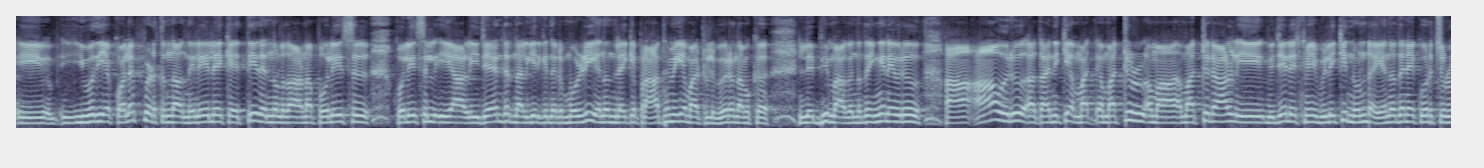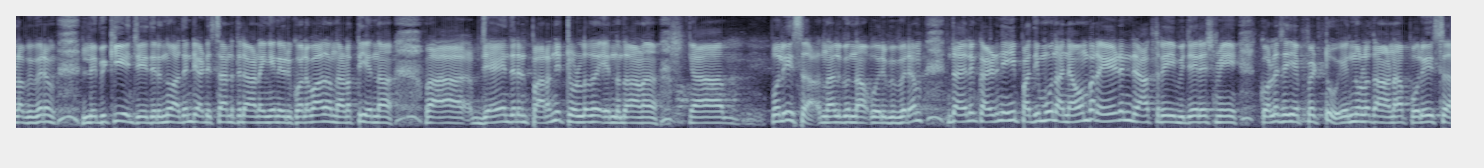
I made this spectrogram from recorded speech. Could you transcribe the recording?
ഈ യുവതിയെ കൊലപ്പെടുത്തുന്ന നിലയിലേക്ക് എത്തിയത് എന്നുള്ളതാണ് പോലീസിൽ പോലീസിൽ ഇയാൾ ഈ ജയേന്ദ്രൻ നൽകിയിരിക്കുന്ന ഒരു മൊഴി എന്ന നിലയ്ക്ക് പ്രാഥമികമായിട്ടുള്ള വിവരം നമുക്ക് ലഭ്യമാകുന്നത്. ഇങ്ങനെ ഒരു ആ, ഒരു തനിക്ക് മറ്റുള്ള മറ്റൊരാൾ ഈ വിജയലക്ഷ്മിയെ വിളിക്കുന്നുണ്ട് എന്നതിനെക്കുറിച്ചുള്ള വിവരം ലഭിക്കുകയും ചെയ്തിരുന്നു. അതിന്റെ അടിസ്ഥാനത്തിലാണ് ഇങ്ങനെ ഒരു കൊലപാതകം നടത്തിയെന്ന ജയേന്ദ്രൻ പറഞ്ഞിട്ടുള്ളത് എന്നതാണ് പോലീസ് നൽകുന്ന ഒരു വിവരം. എന്തായാലും കഴിഞ്ഞ ഈ പതിമൂന്ന് നവംബർ ഏഴിന് രാത്രി വിജയലക്ഷ്മി കൊല ചെയ്യപ്പെട്ടു എന്നുള്ളതാണ് പോലീസ്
